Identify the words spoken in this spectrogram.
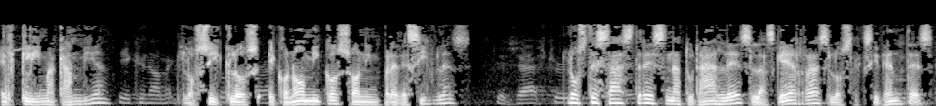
El clima cambia, los ciclos económicos son impredecibles, los desastres naturales, las guerras, los accidentes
